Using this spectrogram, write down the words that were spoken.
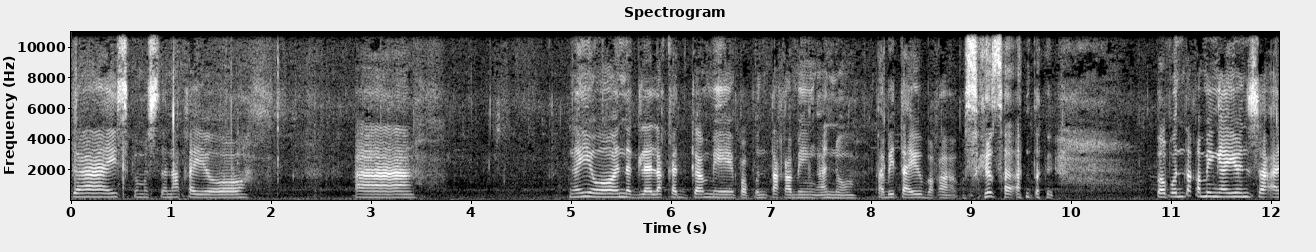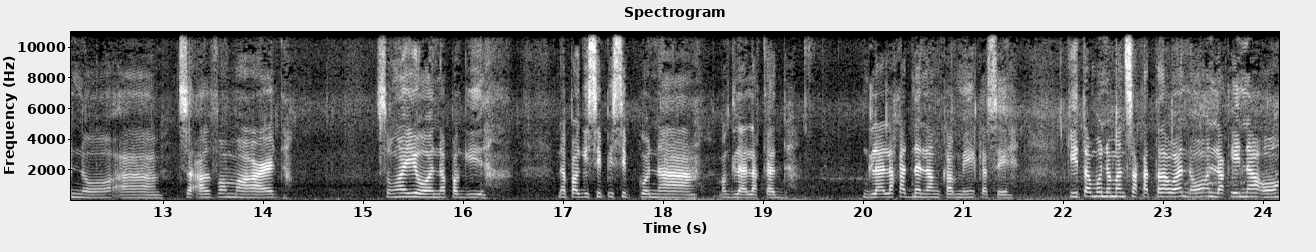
Guys, kumusta na kayo? Ah, ngayon naglalakad kami, papunta kaming ano, tabi tayo baka saan tayo. Papunta kami ngayon sa ano, ah, sa Alpha Mart. So ngayon napag napag-isip-isip ko na maglalakad. Maglalakad na lang kami kasi kita mo naman sa katawan, oh, ang laki na oh.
